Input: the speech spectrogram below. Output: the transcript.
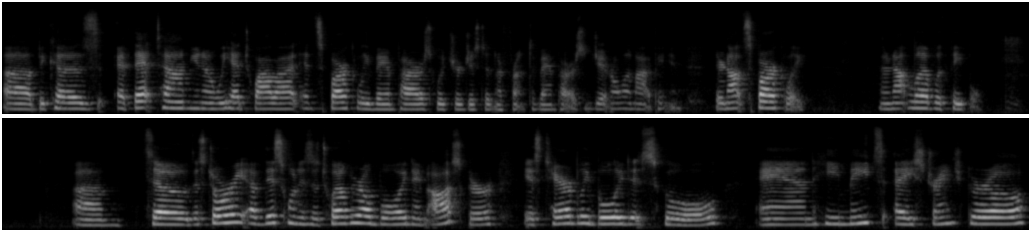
uh, because at that time, you know, we had Twilight and sparkly vampires, which are just an affront to vampires in general, in my opinion. They're not sparkly, they're not in love with people. Um, so the story of this one is a 12 year old boy named Oscar is terribly bullied at school, and he meets a strange girl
